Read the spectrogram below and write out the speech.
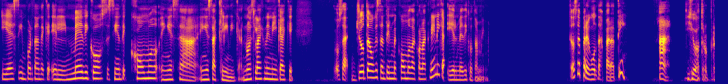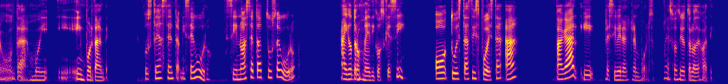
y es importante que el médico se siente cómodo en esa, en esa clínica. No es la clínica que, o sea, yo tengo que sentirme cómoda con la clínica y el médico también. Entonces, preguntas para ti. Ah, y otra pregunta muy importante. ¿Usted acepta mi seguro? Si no aceptas tu seguro, hay otros médicos que sí. O tú estás dispuesta a pagar y recibir el reembolso. Eso yo te lo dejo a ti.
